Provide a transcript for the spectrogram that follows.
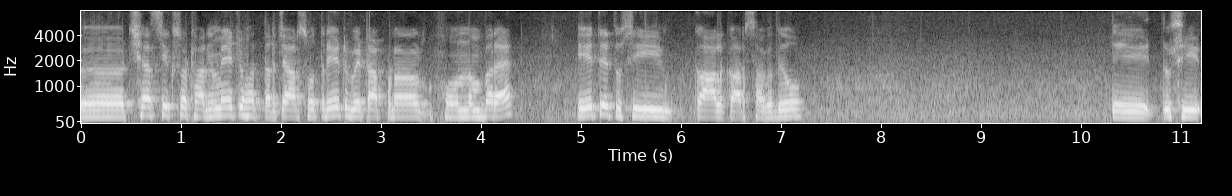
8698474463 ਬੇਟਾ ਆਪਣਾ ਫੋਨ ਨੰਬਰ ਹੈ। ਇਹ ਤੇ ਤੁਸੀਂ ਕਾਲ ਕਰ ਸਕਦੇ ਹੋ। ਤੇ ਤੁਸੀਂ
